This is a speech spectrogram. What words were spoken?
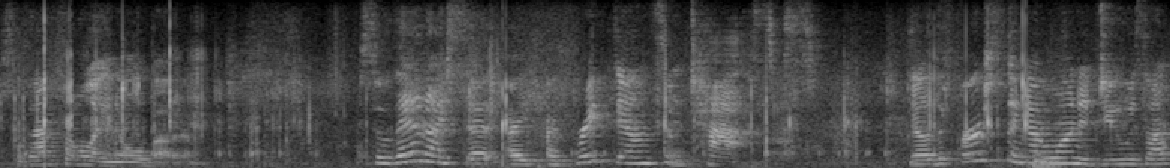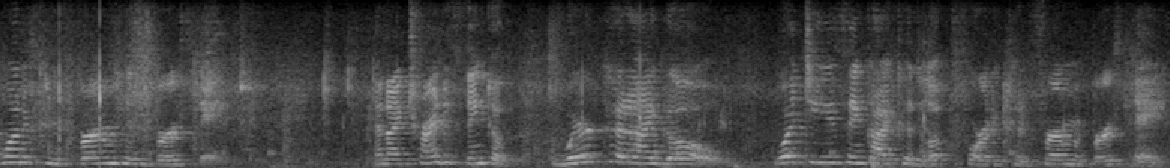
So that's all I know about him. So then I said, I, I break down some tasks. Now, the first thing I want to do is I want to confirm his birth date. And I try to think of where could I go? What do you think I could look for to confirm a birth date?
